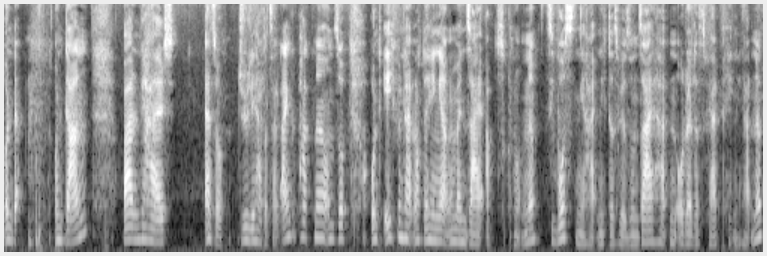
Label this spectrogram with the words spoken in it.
Und, und dann waren wir halt also Julie hat das halt eingepackt, ne, und so. Und ich bin halt noch dahin gegangen, um mein Seil abzuknoten, ne. Sie wussten ja halt nicht, dass wir so ein Seil hatten oder dass wir halt Picknick hatten, ne.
